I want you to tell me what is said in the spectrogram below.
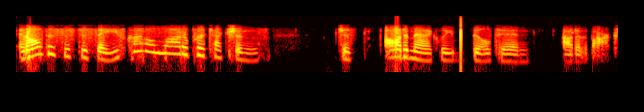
And all this is to say you've got a lot of protections just automatically built in out of the box.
